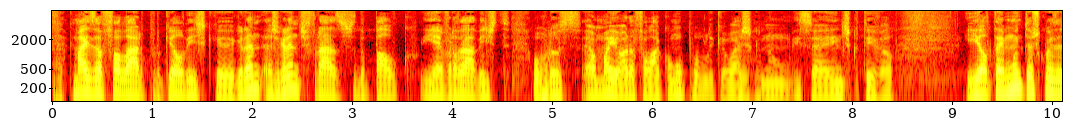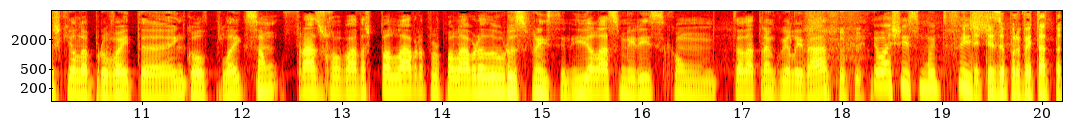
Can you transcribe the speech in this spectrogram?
Ok. Mais a falar, porque ele diz que gran- as grandes frases de palco, e é verdade isto, o Bruce é o maior a falar com o público, eu acho que não, isso é indiscutível. E ele tem muitas coisas que ele aproveita em Coldplay que são frases roubadas palavra por palavra do Bruce Springsteen. E ele assumir isso com toda a tranquilidade, eu acho isso muito E fixe. te- tens aproveitado para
